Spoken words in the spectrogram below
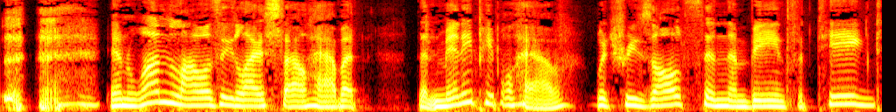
and one lousy lifestyle habit that many people have, which results in them being fatigued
